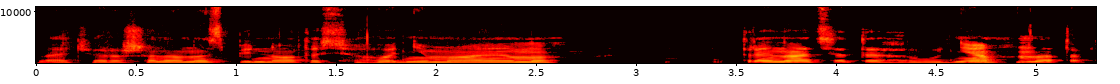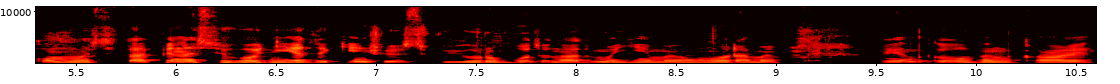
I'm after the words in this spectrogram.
вечора, шановна спільнота. Сьогодні маємо 13 грудня. На такому ось етапі на сьогодні я закінчую свою роботу над моїми горами від Golden Kite.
